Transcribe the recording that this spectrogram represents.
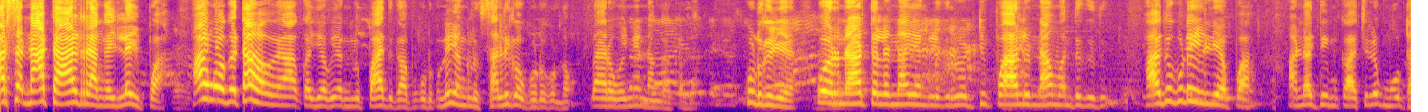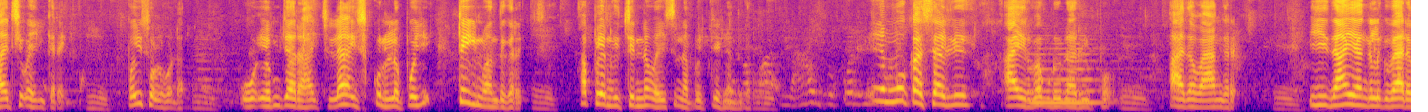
அரச நாட்டை ஆள்றாங்க இல்லை இப்போ. அவங்கவுங்க தான் எங்களுக்கு பாதுகாப்பு கொடுக்கணும் எங்களுக்கு சலுகை கொடுக்கணும். வேற ஒன்றும் நாங்கள் கொடுக்கலையே. ஒரு நேரத்தில்னா எங்களுக்கு ரொட்டி பாலுன்னா வந்துக்குது. அது கூட இல்லையாப்பா. அண்ணா திமுக ஆட்சியில் மூட்டை வாங்கிக்கிறேன். போய் சொல்லக்கூடாது ஓ எம்ஜிஆர் ஆட்சியில் ஸ்கூலில் போய் தூக்கின்னு வந்துக்கிறேன். அப்போ எனக்கு சின்ன வயசு நான் போய் தூக்கின்னு வந்துக்கிறேன். முக சளி ஆயிரம் ரூபாய் கொடுக்குறாரு இப்போ. அதை வாங்குறேன். இதுதான் எங்களுக்கு வேறு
